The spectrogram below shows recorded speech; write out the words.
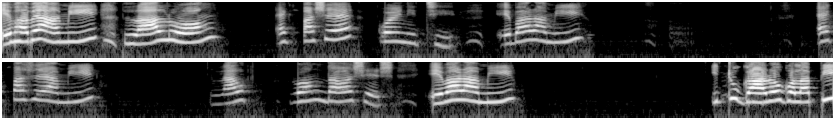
এভাবে আমি লাল রং এক পাশে করে নিচ্ছি। এবার আমি এক পাশে আমি লাল রং দেওয়া শেষ। এবার আমি একটু গাঢ় গোলাপি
